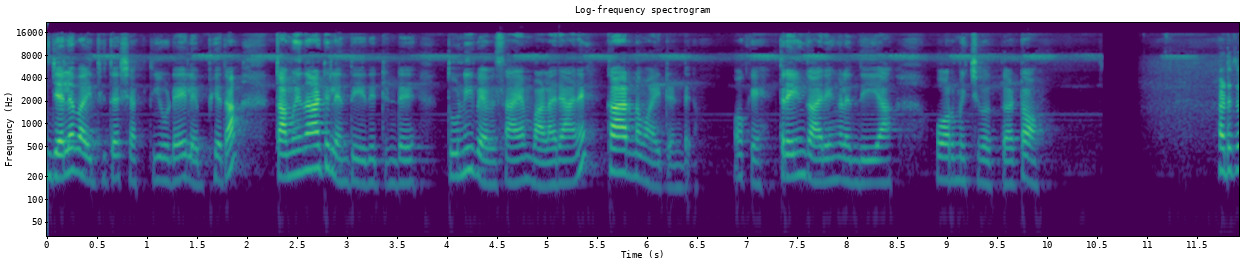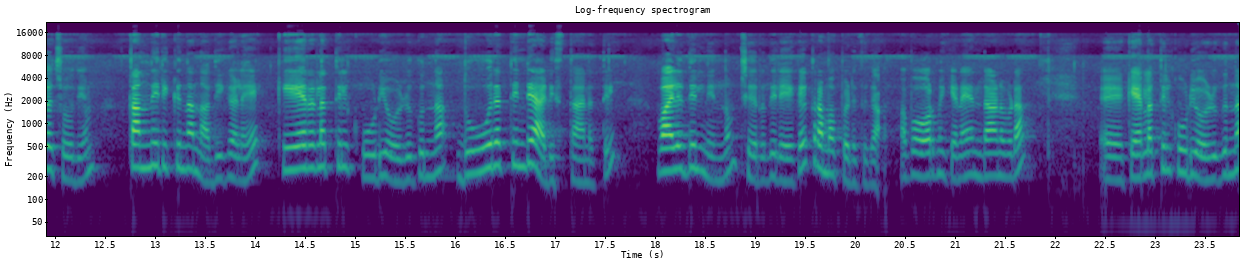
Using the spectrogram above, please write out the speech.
ജലവൈദ്യുത ശക്തിയുടെ ലഭ്യത തമിഴ്നാട്ടിൽ എന്ത് ചെയ്തിട്ടുണ്ട്? തുണി വ്യവസായം വളരാൻ കാരണമായിട്ടുണ്ട്. ഓക്കെ ഇത്രയും കാര്യങ്ങൾ എന്ത് ചെയ്യുക? ഓർമ്മിച്ച് വെക്കുക കേട്ടോ. അടുത്ത ചോദ്യം. തന്നിരിക്കുന്ന നദികളെ കേരളത്തിൽ കൂടി ഒഴുകുന്ന ദൂരത്തിന്റെ അടിസ്ഥാനത്തിൽ വലുതിൽ നിന്നും ചെറുതിലേക്ക് ക്രമപ്പെടുത്തുക. അപ്പോൾ ഓർമ്മിക്കണേ എന്താണ് ഇവിടെ കേരളത്തിൽ കൂടി ഒഴുകുന്ന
